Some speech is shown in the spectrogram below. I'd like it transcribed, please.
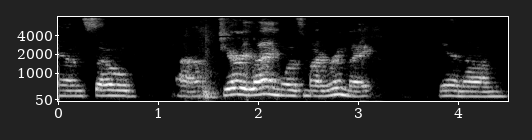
And so uh, Geri Laing was my roommate in um,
